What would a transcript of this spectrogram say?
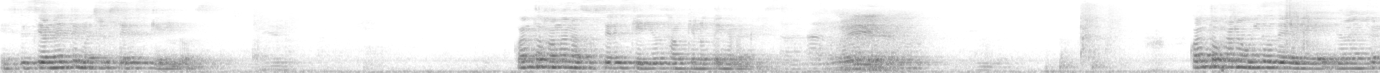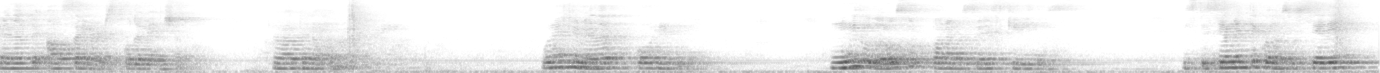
especialmente nuestros seres queridos. ¿Cuántos aman a sus seres queridos aunque no tengan a Cristo? ¿Cuántos han oído de, la enfermedad de Alzheimer's o demencia? Levanten la mano. Una enfermedad horrible, muy dolorosa para los seres queridos, especialmente cuando sucede,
